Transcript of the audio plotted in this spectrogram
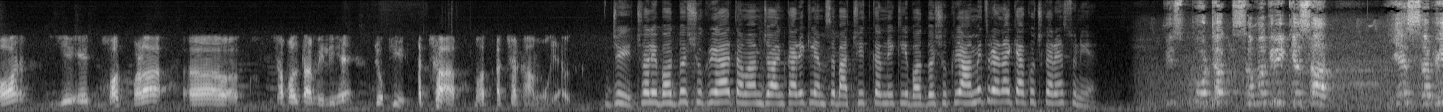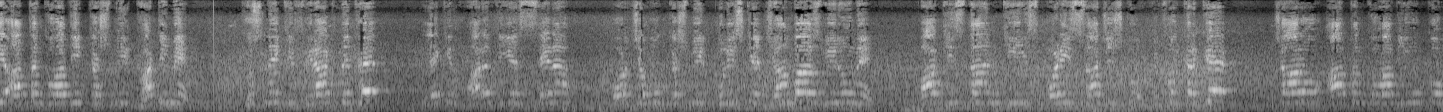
और ये एक बहुत बड़ा सफलता मिली है जो कि अच्छा बहुत अच्छा काम हो गया। जी चलिए बहुत बहुत शुक्रिया तमाम जानकारी के लिए। हमसे बातचीत करने के लिए बहुत बहुत शुक्रिया। अमित रैना क्या कुछ करें सुनिए। विस्फोटक सामग्री के साथ ये सभी आतंकवादी कश्मीर घाटी में घुसने की फिराक में थे, लेकिन भारतीय सेना और जम्मू कश्मीर पुलिस के जांबाज वीरों ने पाकिस्तान की इस बड़ी साजिश को विफल करके चारों आतंकवादियों को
